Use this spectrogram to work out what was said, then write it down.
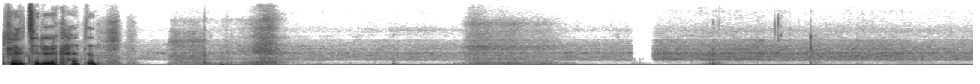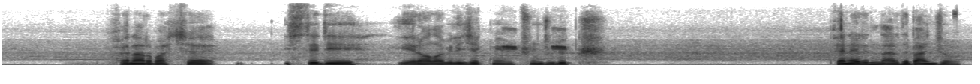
Kültürlü kadın. Fenerbahçe istediği yeri alabilecek mi? Üçüncülük. Fener'in derdi bence o.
